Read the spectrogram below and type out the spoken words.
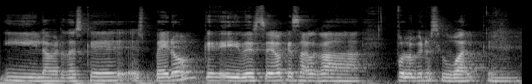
y la verdad es que espero que y deseo que salga por lo menos igual que,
